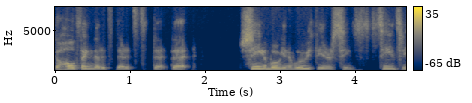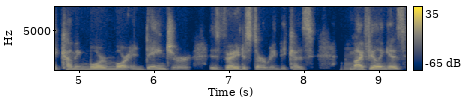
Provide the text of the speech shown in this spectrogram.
The whole thing that it's that it's that that seeing a movie in a movie theater seems seems to be becoming more and more in danger is very disturbing because mm. my feeling is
